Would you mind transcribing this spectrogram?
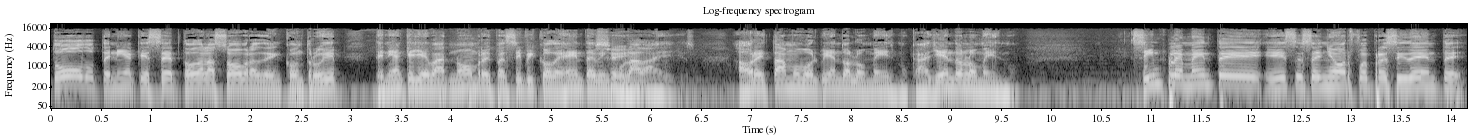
todo tenía que ser, todas las obras de construir, tenían que llevar nombre específico de gente vinculada a ellos. Ahora estamos volviendo a lo mismo, cayendo en lo mismo Simplemente ese señor fue presidente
